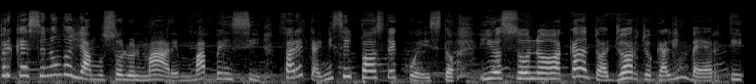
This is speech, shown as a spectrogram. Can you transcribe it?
perché se non vogliamo solo il mare, ma bensì fare tennis, il posto è questo. Io sono accanto a Giorgio Galimberti,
